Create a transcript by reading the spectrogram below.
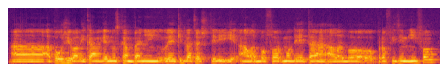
a, a používali kam, jednu z kampaní Lieky24 alebo Formodieta alebo Profizim Info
